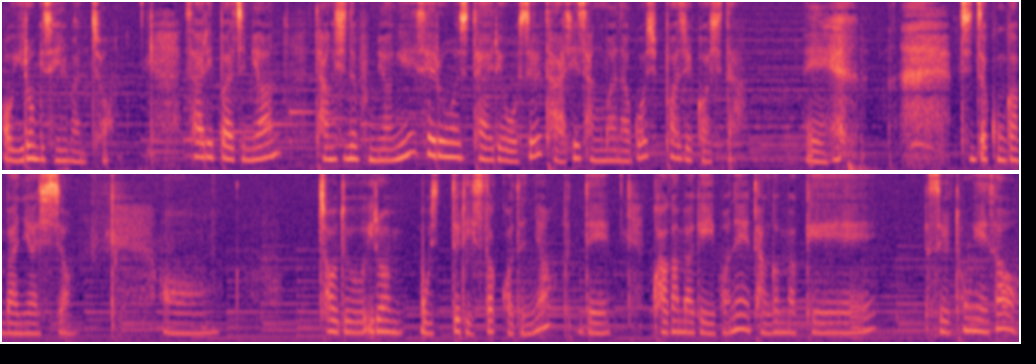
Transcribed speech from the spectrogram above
어, 이런 게 제일 많죠. 살이 빠지면 당신은 분명히 새로운 스타일의 옷을 다시 장만하고 싶어질 것이다. 예. 진짜 공감 많이 하시죠? 어, 저도 이런 옷들이 있었거든요. 근데 과감하게 이번에 당근마켓을 통해서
